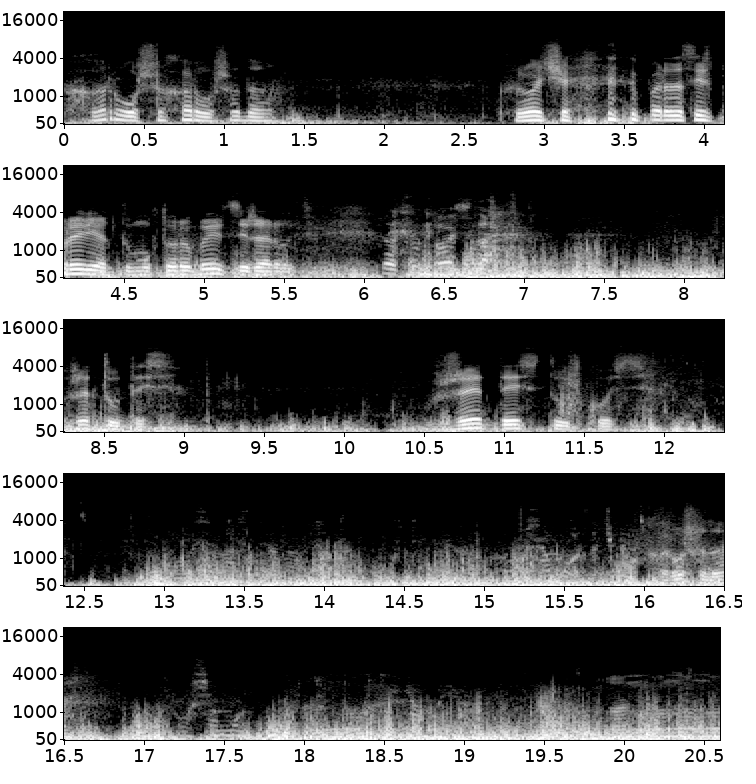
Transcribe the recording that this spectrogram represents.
Хороша, хороша, да. Коротше, передасиш привіт тому, хто робив ці жерлиці. Та це точно. Вже тут десь. Вже десь тут кость. Ось у нас. Хороша мордочка. Хороша, да? Хороша мордочка. Ну, ну, ну, ну.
